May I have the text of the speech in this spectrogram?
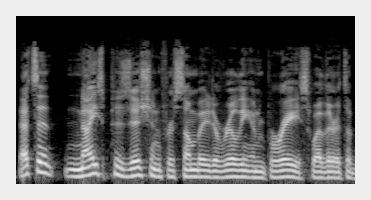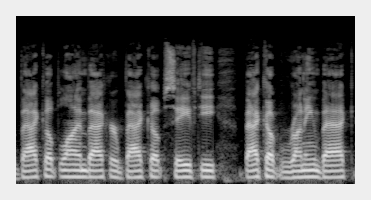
that's a nice position for somebody to really embrace, whether it's a backup linebacker, backup safety, backup running back.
